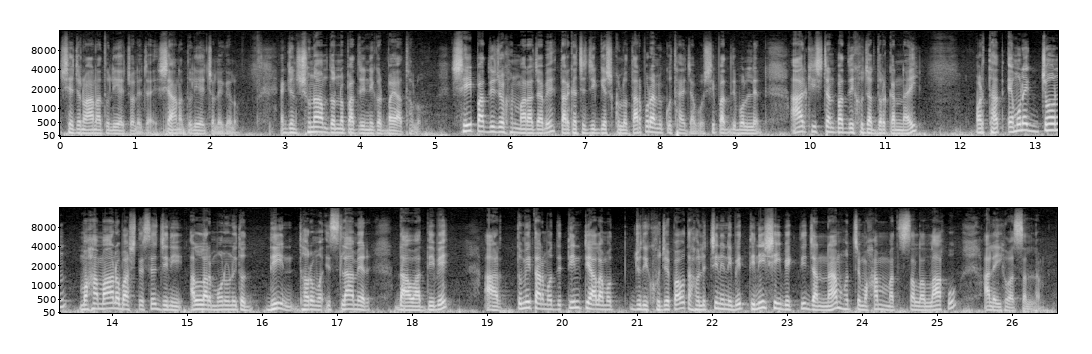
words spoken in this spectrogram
সে যেন আনাতুলিয়ায় চলে যায়, সে আনাতুলিয়ায় চলে গেল। একজন সুনাম দন্য পাদ্রীর নিকট বায়াত হলো। সেই পাদ্রি যখন মারা যাবে, তার কাছে জিজ্ঞেস করল, তারপর আমি কোথায় যাব? সেই পাদ্রী বললেন, আর খ্রিস্টান পাদ্রী খোঁজার দরকার নাই। অর্থাৎ এমন একজন মহামানব আসতেছে, যিনি আল্লাহর মনোনীত দিন, ধর্ম, ইসলামের দাওয়াত দিবে। আর তুমি তার মধ্যে তিনটি আলামত যদি খুঁজে পাও, তাহলে চিনে নিবে তিনি সেই ব্যক্তি যার নাম হচ্ছে মোহাম্মদ সাল্লাহু আলহিহাসাল্লাম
